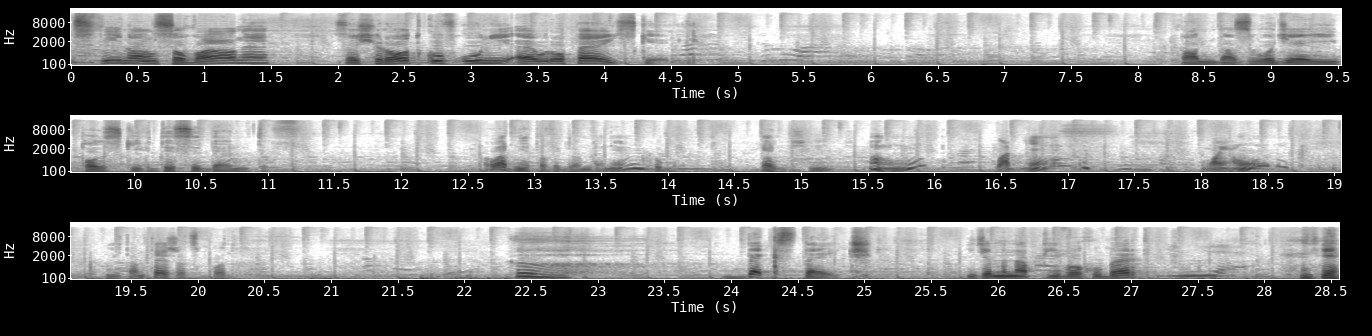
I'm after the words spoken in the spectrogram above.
sfinansowane ze środków Unii Europejskiej. Banda złodziei polskich dysydentów. Ładnie to wygląda, nie? Hubert? Jak myślisz? Mhm. Ładnie? I tam też od spodu. Uff. Backstage. Idziemy na piwo, Hubert? Nie. Nie,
